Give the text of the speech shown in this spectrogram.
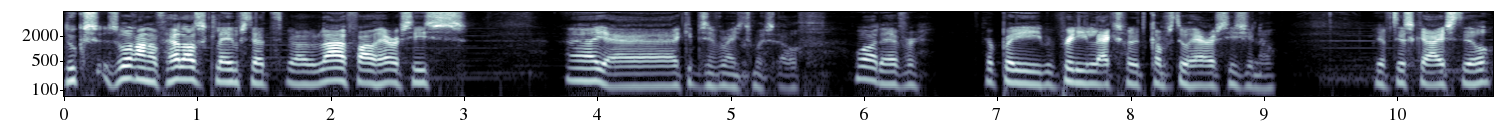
Dux Zoran of Hellas claims that blah blah, blah heresies. Uh, yeah, I keep this information to myself. Whatever. We're pretty we're pretty lax when it comes to heresies, you know. We have this guy still,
